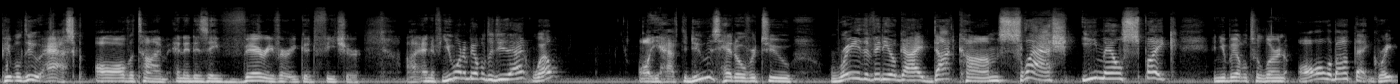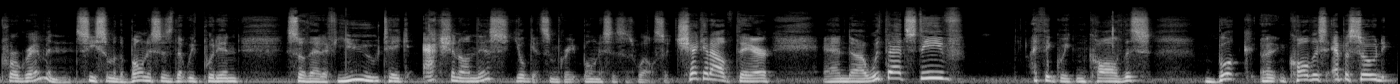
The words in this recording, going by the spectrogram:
people do ask all the time and it is a very very good feature. Uh, and if you want to be able to do that well all you have to do is head over to raythevideoguy.com slash email spike and you'll be able to learn all about that great program and see some of the bonuses that we've put in so that if you take action on this you'll get some great bonuses as well. So check it out there. And uh, with that steve i think we can call this book uh, call this episode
